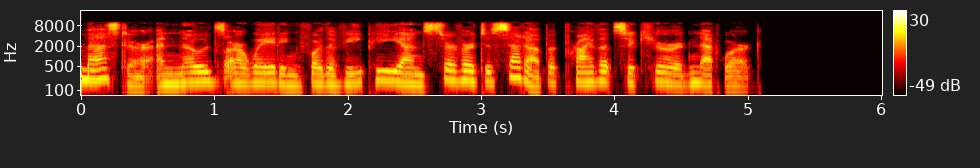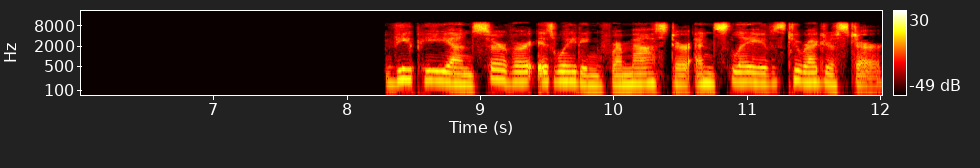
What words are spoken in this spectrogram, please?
Master and nodes are waiting for the VPN server to set up a private secured network. VPN server is waiting for master and slaves to register.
